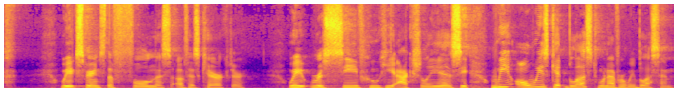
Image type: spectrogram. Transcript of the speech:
We experience the fullness of his character. We receive who he actually is. See, we always get blessed whenever we bless him.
